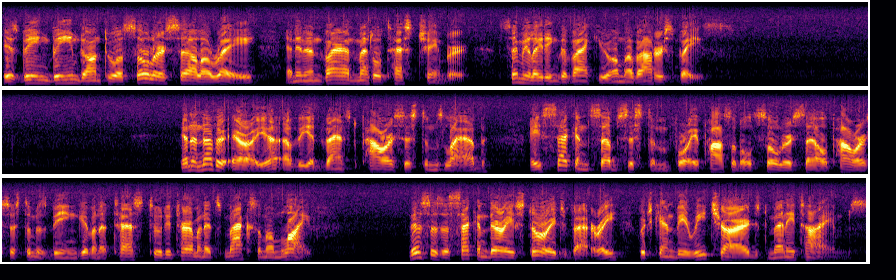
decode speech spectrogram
is being beamed onto a solar cell array in an environmental test chamber, simulating the vacuum of outer space. In another area of the Advanced Power Systems Lab, a second subsystem for a possible solar cell power system is being given a test to determine its maximum life. This is a secondary storage battery which can be recharged many times.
